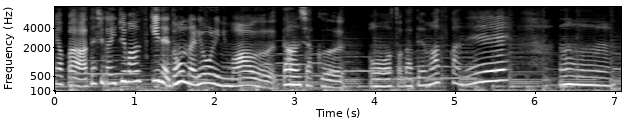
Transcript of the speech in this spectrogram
やっぱ私が一番好きでどんな料理にも合う男爵を育てますかね。うーん。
